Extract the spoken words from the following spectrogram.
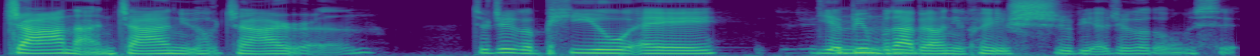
渣男、渣女和渣人。就这个 PUA，也并不代表你可以识别这个东西。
